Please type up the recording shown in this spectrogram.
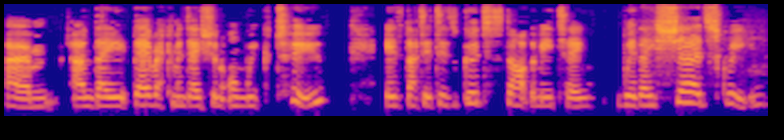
Um, and they their recommendation on week two is that it is good to start the meeting with a shared screen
